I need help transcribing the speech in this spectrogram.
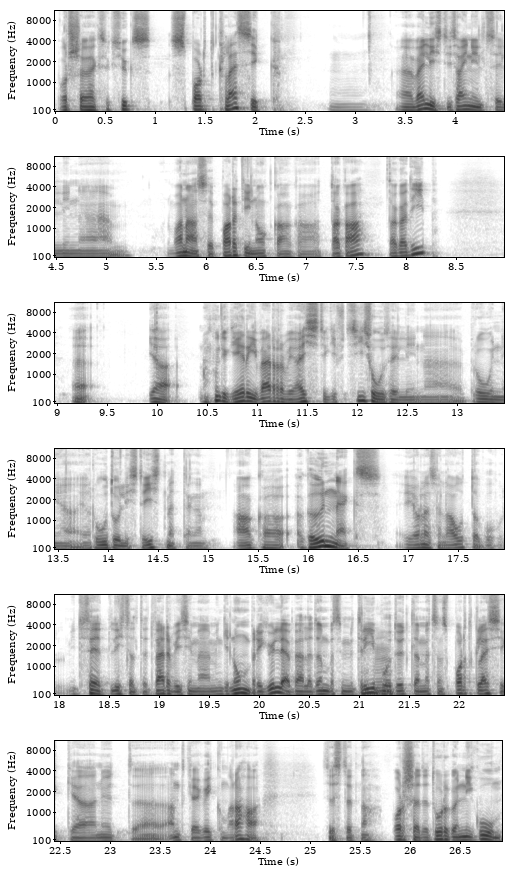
Porsche üheksa, üks, üks Sport Classic. välisdisainilt selline vanase pardinokaga taga, tagatiib. ja noh, muidugi eri värvi, hästi kihvt sisu, selline pruun ja, ja ruuduliste istmetega, aga, aga õnneks ei ole selle auto puhul mitte see, et lihtsalt, et värvisime mingi numbri külje peale, tõmbasime triibud mm, -hmm. ütleme, et see on Sport Classic ja nüüd äh, andke kõik oma raha. sest et noh, Porsche'de turg on nii kuum,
